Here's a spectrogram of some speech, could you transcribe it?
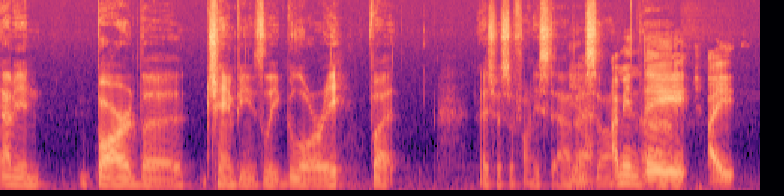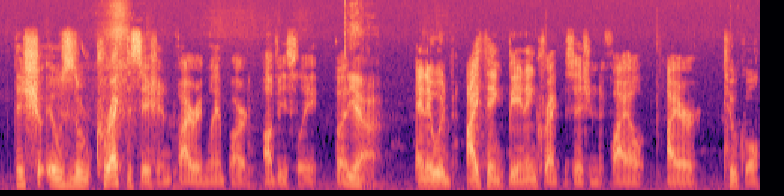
I mean, bar the Champions League glory, but that's just a funny stat I saw. I mean, uh, they, I, they should. It was the correct decision firing Lampard, obviously, but yeah, and it would, I think, be an incorrect decision to file fire Tuchel,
